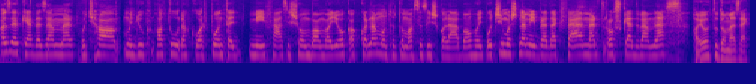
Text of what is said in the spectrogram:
azért kérdezem, mert hogyha mondjuk 6 órakor pont egy mély fázisomban vagyok, akkor nem mondhatom azt az iskolában, hogy bocsi, most nem ébredek fel, mert rossz kedvem lesz. Ha jól tudom, ezek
